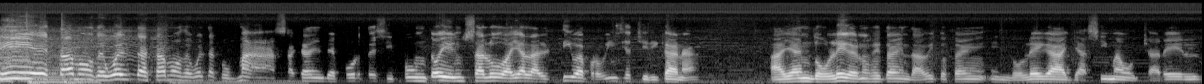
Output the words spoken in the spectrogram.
Y estamos de vuelta, estamos de vuelta con más acá en Deportes y Punto. Y un saludo allá a la altiva provincia chiricana, allá en Dolega, no sé si está en David, está en, en Dolega, Yacima Bucharel,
